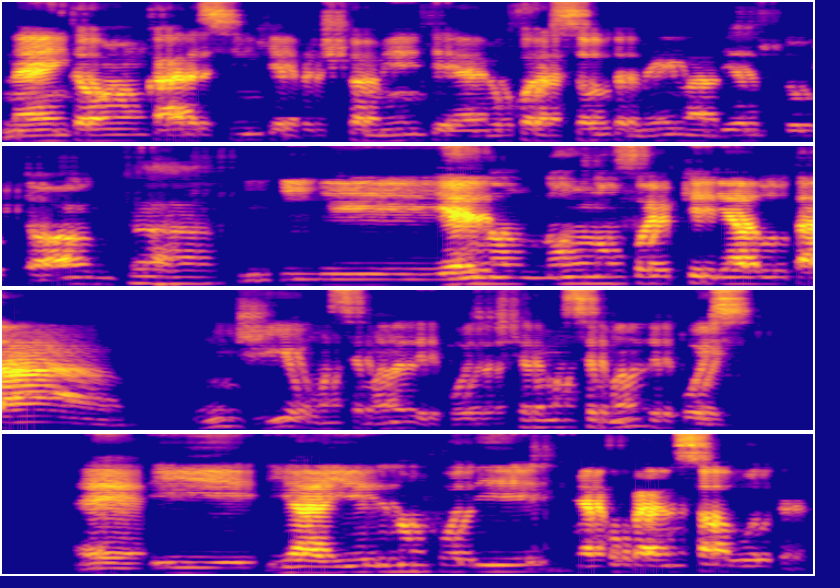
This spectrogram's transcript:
né, então é um cara assim que é praticamente é meu coração também lá dentro do octógono, uhum. e, e, ele não, não, não foi porque ele ia lutar um dia, uma semana depois, acho que era uma semana depois, é, e, e aí ele não pôde me acompanhar nessa luta.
